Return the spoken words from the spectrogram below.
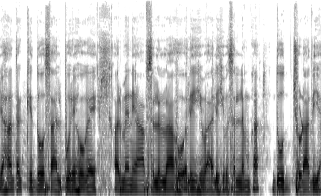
یہاں تک کہ دو سال پورے ہو گئے اور میں نے آپ صلی اللہ علیہ وآلہ وسلم کا دودھ چھڑا دیا۔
